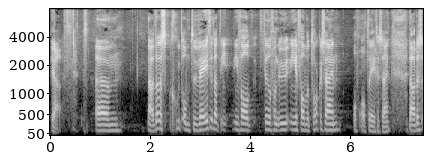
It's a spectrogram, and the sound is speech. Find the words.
ja. Um, nou, dat is goed om te weten dat in ieder geval veel van u in ieder geval betrokken zijn of al tegen zijn. Nou, dus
